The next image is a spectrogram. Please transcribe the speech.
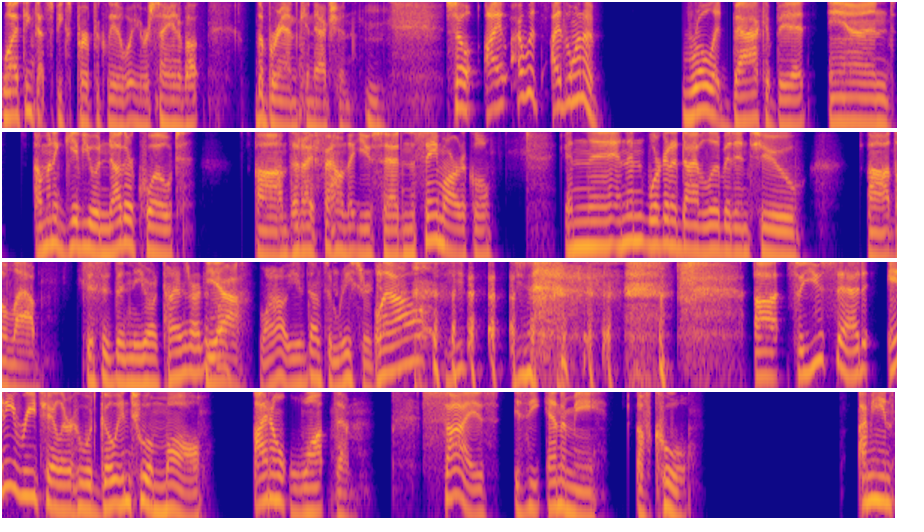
Well, I think that speaks perfectly to what you were saying about the brand connection. Mm. So I, I would I'd want to roll it back a bit, and I'm going to give you another quote um, that I found that you said in the same article, and then and then we're going to dive a little bit into uh, the lab. this is the New York Times article. Yeah. Wow, you've done some research. Well, you- you- uh, so you said any retailer who would go into a mall, I don't want them. Size is the enemy of cool. I mean,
